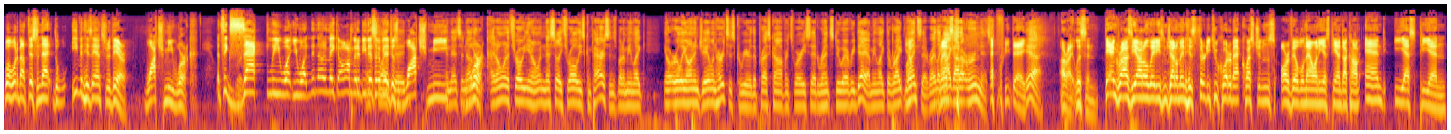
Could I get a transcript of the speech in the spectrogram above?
well, what about this and that? The, even his answer there, watch me work. That's exactly what you want. Not make oh, I'm going to be this. I'm going to be that. Just the- watch me and that's another. work. I don't want to throw you know necessarily throw all these comparisons, but I mean like you know early on in Jalen Hurts' career, the press conference where he said rents due every day. I mean like the right Yep. mindset, right? Like Rents I got to earn this. every day. Yeah. All right, listen. Dan Graziano, ladies and gentlemen, his 32 quarterback questions are available now on ESPN.com and ESPN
